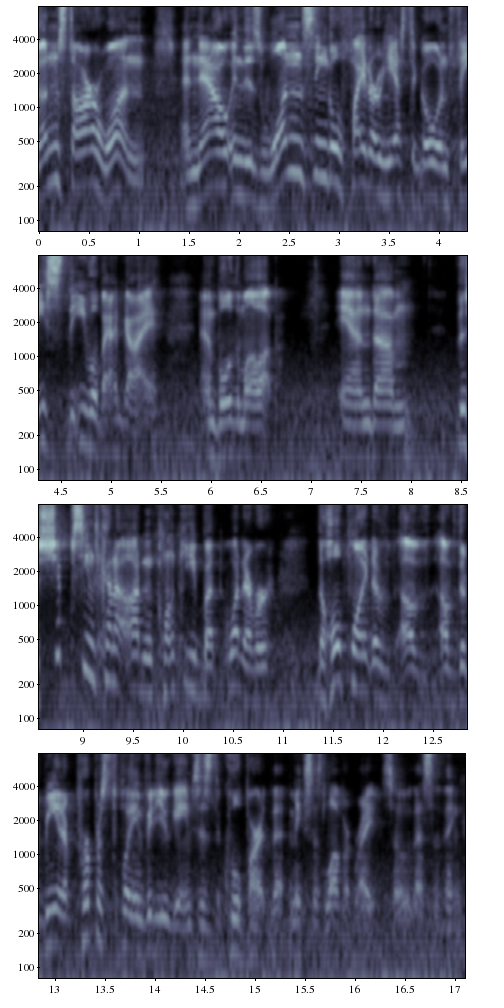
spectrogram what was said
Gunstar 1. And now, in this one single fighter, he has to go and face the evil bad guy and blow them all up. And, um, the ship seems kind of odd and clunky, but whatever. The whole point of, of, of there being a purpose to playing video games is the cool part that makes us love it, right? So that's the thing.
